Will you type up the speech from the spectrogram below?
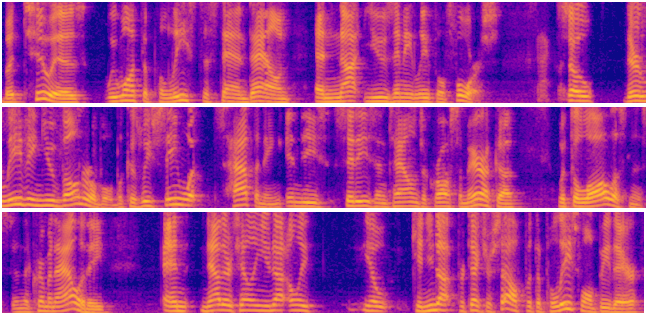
But two is we want the police to stand down and not use any lethal force. Exactly. So they're leaving you vulnerable because we've seen what's happening in these cities and towns across America with the lawlessness and the criminality. And now they're telling you not only, you know, can you not protect yourself, but the police won't be there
